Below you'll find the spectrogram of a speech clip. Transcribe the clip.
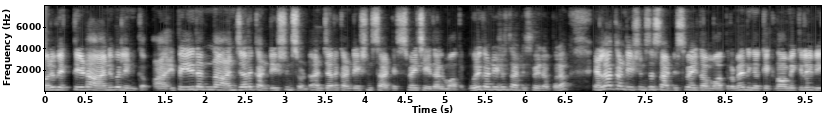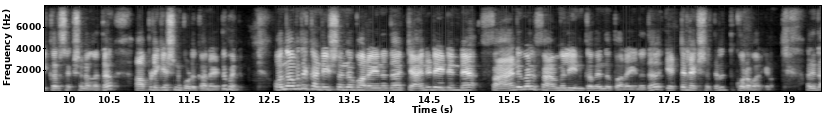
ഒരു വ്യക്തിയുടെ ആനുവൽ ഇൻകം ഇപ്പൊ രണ്ട് അഞ്ചാറ് കണ്ടീഷൻസ് ഉണ്ട്. അഞ്ചാറ് കണ്ടീഷൻ സാറ്റിസ്ഫൈ ചെയ്താൽ മാത്രം ഒരു കണ്ടീഷൻ സാറ്റിസ്ഫൈ ചെയ്താൽ പോരാ. എല്ലാ കണ്ടീഷൻസും സാറ്റിസ്ഫൈ ചെയ്താൽ മാത്രമേ നിങ്ങൾക്ക് എക്കണോമിക്കലി വീക്കർ സെക്ഷൻ അകത്ത് ആപ്ലിക്കേഷൻ കൊടുക്കാനായിട്ട് പറ്റും. ഒന്നാമത്തെ കണ്ടീഷൻ എന്ന് പറയുന്നത് കാൻഡിഡേറ്റിന്റെ ആനുവൽ ഫാമിലി ഇൻകം എന്ന് പറയുന്നത് എട്ട് ലക്ഷത്തിൽ കുറവായിരിക്കണം. അതായത്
